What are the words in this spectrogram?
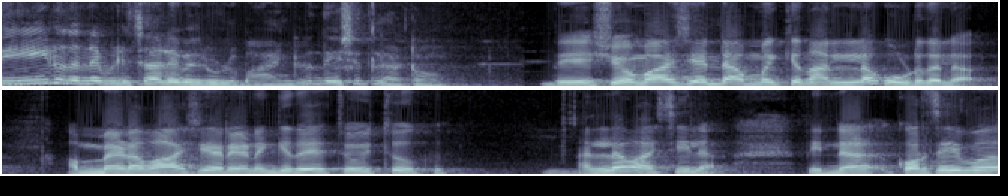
നീലു തന്നെ വിളിച്ചാലേ വരുള്ളൂ. ഭയങ്കര ദേഷ്യത്തിലാട്ടോ. ദേഷ്യവും വാശി എന്റെ അമ്മയ്ക്ക് നല്ല കൂടുതലാണ് അമ്മയുടെ വാശി അറിയണമെങ്കിൽ ഇതേ ചോദിച്ചു നോക്ക്. നല്ല വാശിയില്ല പിന്നെ കുറച്ച് കഴിയുമ്പോൾ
